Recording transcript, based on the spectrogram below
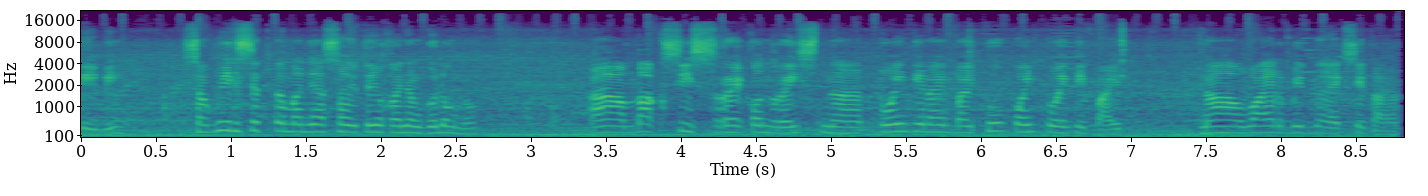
MTB. Sa wheelset naman niya, so ito yung kanyang gulong no. Ah, Maxxis Recon Race na 29 by 2.25 na wire bead na exit tire.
